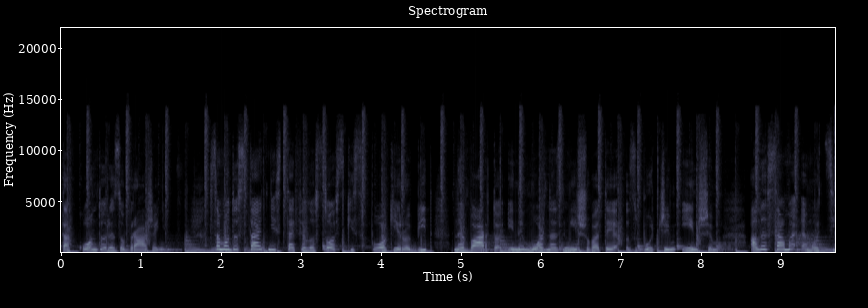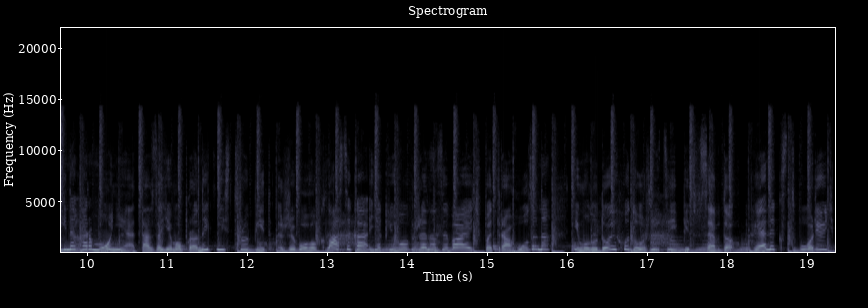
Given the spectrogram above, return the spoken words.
та контури зображень. Самодостатність та філософський спокій робіт не варто і не можна змішувати з будь-чим іншим, але саме емоційна гармонія та взаємопроникність робіт живого класика, як його вже називають, Петра Гулина і молодої художниці під псевдо Геник створюють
